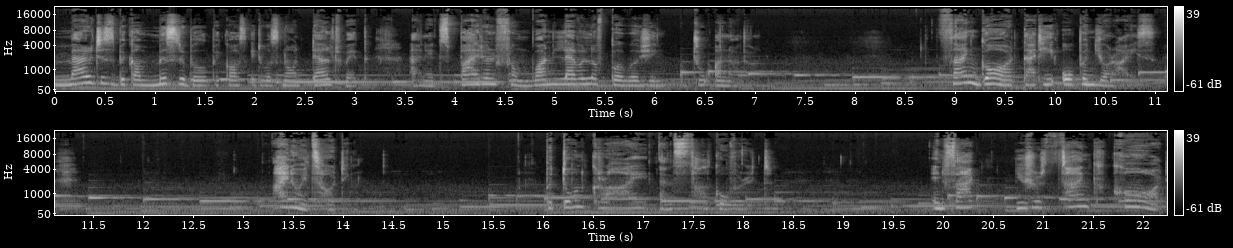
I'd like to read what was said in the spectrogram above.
Marriages become miserable because it was not dealt with and it spiraled from one level of perversion to another. Thank God that He opened your eyes. I know it's hurting. But don't cry and sulk over it. In fact, you should thank God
